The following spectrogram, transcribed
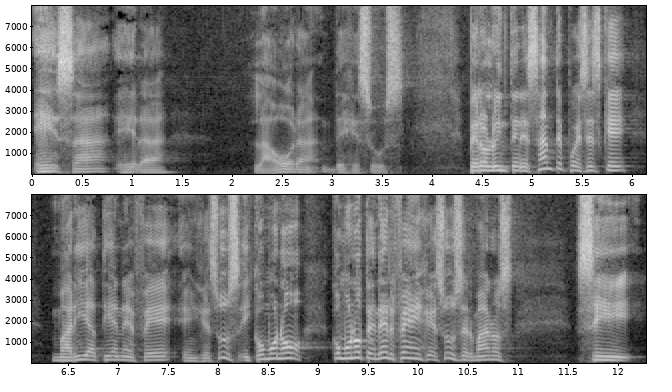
Esa era la hora de Jesús. Pero lo interesante pues es que María tiene fe en Jesús. ¿Y cómo no, cómo no tener fe en Jesús, hermanos, si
